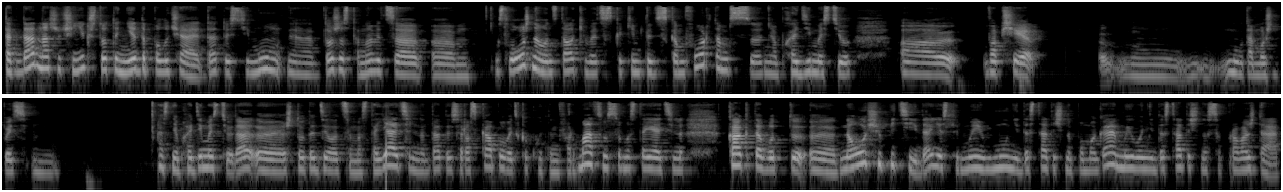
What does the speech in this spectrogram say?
тогда наш ученик что-то недополучает, да, то есть ему э, тоже становится э, сложно, он сталкивается с каким-то дискомфортом, с необходимостью э, вообще, э, ну, там, может быть, с необходимостью да, э, что-то делать самостоятельно, да, то есть раскапывать какую-то информацию самостоятельно, как-то вот э, на ощупь идти, да, если мы ему недостаточно помогаем, мы его недостаточно сопровождаем.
